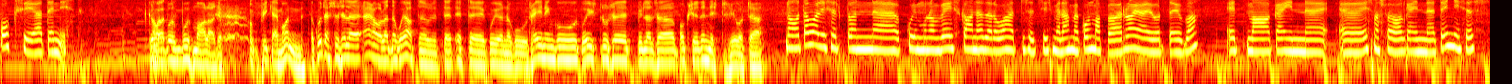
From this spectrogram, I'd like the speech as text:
boksi ja tennist. kõvad põhmaalad ju pigem on. kuidas sa selle ära oled nagu jaotanud, et, et, et kui on nagu treeningud, võistlused, millal sa boksi ja tennist jõuad teha? No tavaliselt on, kui mul on VSK nädalavahetused, siis me lähme kolmapäeval raja juurde juba. et ma käin, esmaspäeval käin tennises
